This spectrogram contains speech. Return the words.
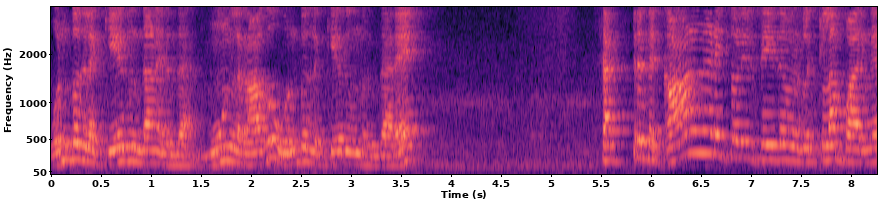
ஒன்பதுல கேதும் தானே இருந்தார். மூணுல ராகு ஒன்பதுல கேதுவும் இருந்தாரே. சற்று இந்த கால்நடை தொழில் செய்தவர்களுக்கெல்லாம் பாருங்க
